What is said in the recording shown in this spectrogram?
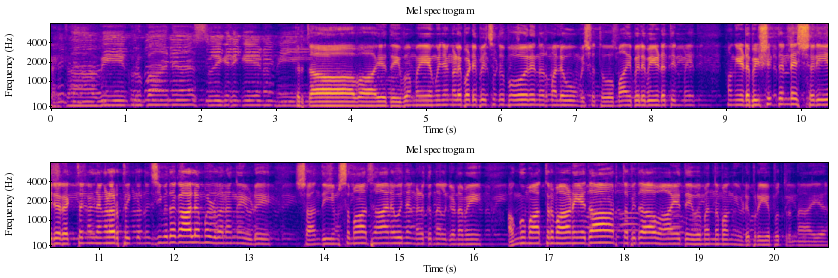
കർത്താവേ കുർബാന സ്വീകരിക്കണമേ. കർത്താവായ ദൈവമേ അങ്ങ് ഞങ്ങളെ പഠിപ്പിച്ചതുപോലെ നിർമ്മലവും വിശുദ്ധവുമായ ബലിപീഠത്തിന്മേൽ അങ്ങയുടെ അഭിഷിക്തന്റെ ശരീര രക്തങ്ങൾ ഞങ്ങൾ അർപ്പിക്കുന്ന ജീവിതകാലം മുഴുവൻ അങ്ങയുടെ ശാന്തിയും സമാധാനവും ഞങ്ങൾക്ക് നൽകണമേ. അങ്ങു മാത്രമാണ് യഥാർത്ഥ പിതാവായ ദൈവമെന്നും അങ്ങയുടെ പ്രിയപുത്രനായ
